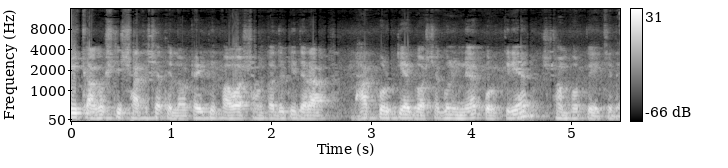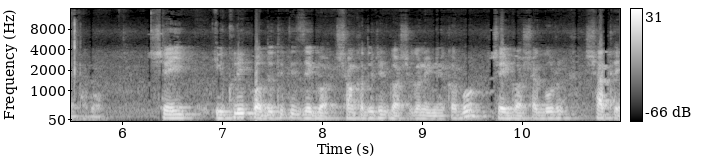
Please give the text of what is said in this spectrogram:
এই কাগজটির সাথে সাথে লটারিতে পাওয়া সংখ্যা দুটি দ্বারা ভাগ প্রক্রিয়ার গসাগু নির্ণয়ের প্রক্রিয়ার সম্পর্ক এঁকে দেখাবো। সেই ইউক্লিড পদ্ধতিতে যে সংখ্যা দুটির গসাগু নির্ণয় করব, সেই গসাগুর সাথে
